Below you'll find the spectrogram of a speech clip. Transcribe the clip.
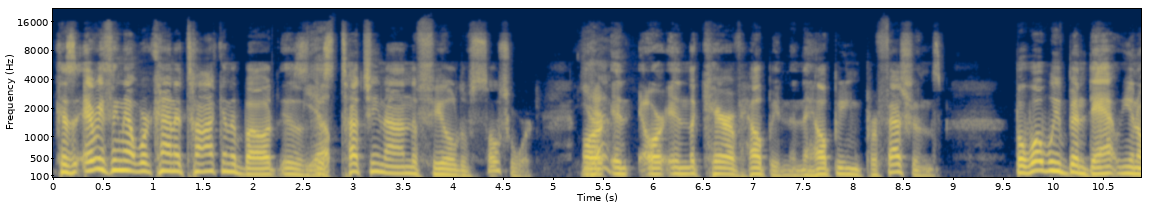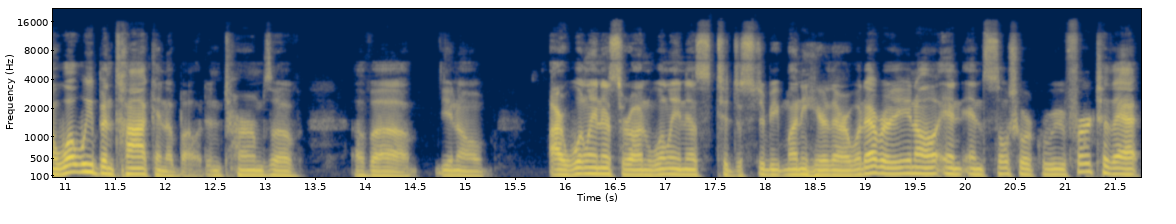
Because everything that we're kind of talking about is Yep. is touching on the field of social work or Yeah. in or in the care of helping in the helping professions. But what we've been da- you know what we've been talking about in terms of of uh you know our willingness or unwillingness to distribute money here there or whatever you know in in social work we refer to that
